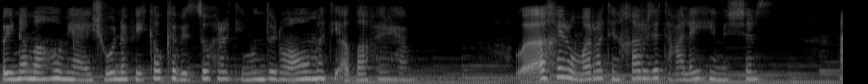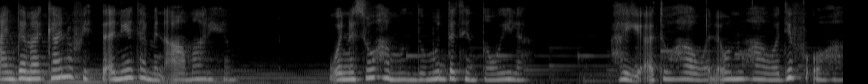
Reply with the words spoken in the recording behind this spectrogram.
بينما هم يعيشون في كوكب الزهرة منذ نعومة أظافرهم. وآخر مرة خرجت عليهم الشمس عندما كانوا في الثانية من أعمارهم ونسوها منذ مدة طويلة هيئتها ولونها ودفئها.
